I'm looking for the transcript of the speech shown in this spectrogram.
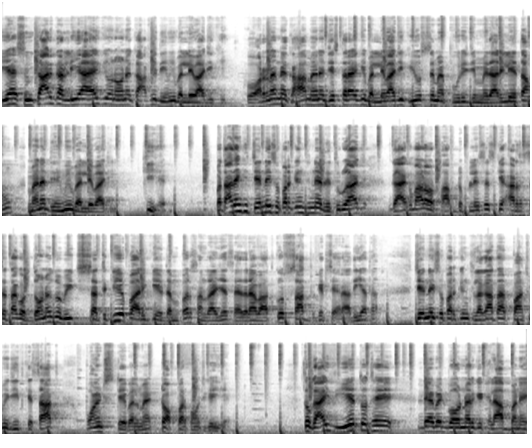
यह स्वीकार कर लिया है कि उन्होंने काफ़ी धीमी बल्लेबाजी की। वार्नर ने कहा, मैंने जिस तरह की बल्लेबाजी की, उससे मैं पूरी ज़िम्मेदारी लेता हूँ। मैंने धीमी बल्लेबाजी की है। बता दें कि चेन्नई सुपर किंग्स ने ऋतुराज, गायकवाड़ और फाफ डुप्लेसिस के अर्धशतक और दोनों के बीच शतकीय पारी के दम पर सनराइजर्स हैदराबाद को सात विकेट से हरा दिया था। चेन्नई सुपर किंग्स लगातार पांचवीं जीत के साथ पॉइंट्स टेबल में टॉप पर पहुँच गई है। तो गाइज़ ये तो थे डेविड बॉर्नर के खिलाफ बने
